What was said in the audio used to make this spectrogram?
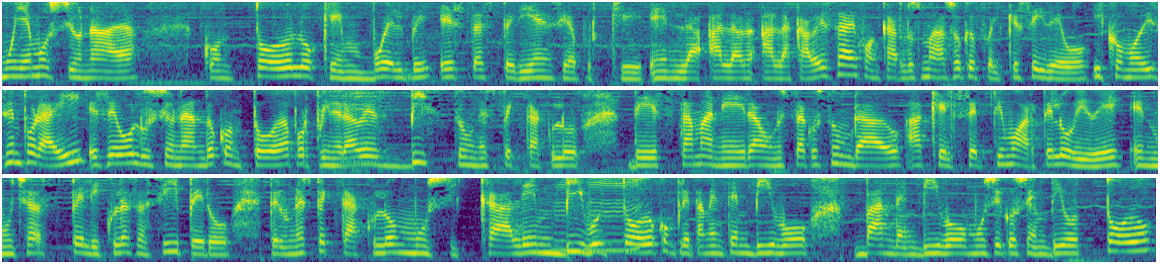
muy emocionada con todo lo que envuelve esta experiencia, porque en la, a, la, a la cabeza de Juan Carlos Mazo, que fue el que se ideó, y como dicen por ahí, es evolucionando con toda, por primera vez visto un espectáculo de esta manera, uno está acostumbrado a que el séptimo arte lo vive en muchas películas así, pero, pero un espectáculo musical en vivo y todo completamente en vivo, banda en vivo, músicos en vivo, todo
